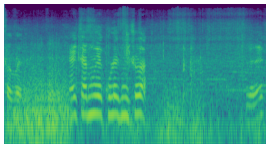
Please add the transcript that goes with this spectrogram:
să vedem. Aici nu e cules niciodată. Vedeți?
